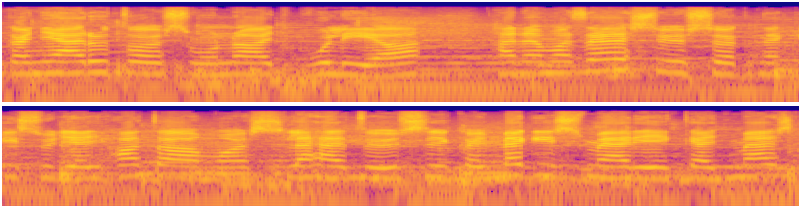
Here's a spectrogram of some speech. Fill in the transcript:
Csak a nyár utolsó nagy bulia, hanem az elsősöknek is ugye egy hatalmas lehetőség, hogy megismerjék egymást,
